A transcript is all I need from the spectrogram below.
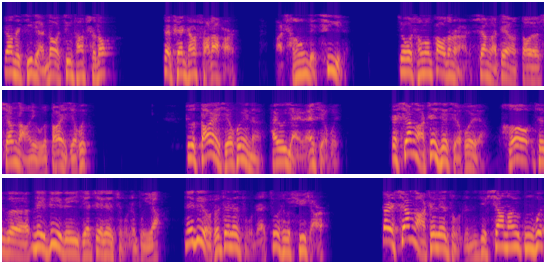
让他几点到，经常迟到，在片场耍大牌，把成龙给气的。最后，成龙告到哪儿？香港电影导演，香港有个导演协会。这个导演协会呢，还有演员协会。这香港这些协会啊，和这个内地的一些这类组织不一样。内地有时候这类组织就是个虚衔，但是香港这类组织呢，就相当于工会，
